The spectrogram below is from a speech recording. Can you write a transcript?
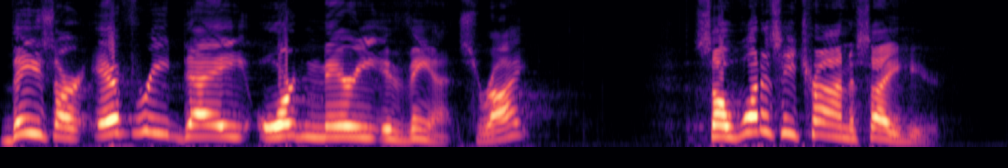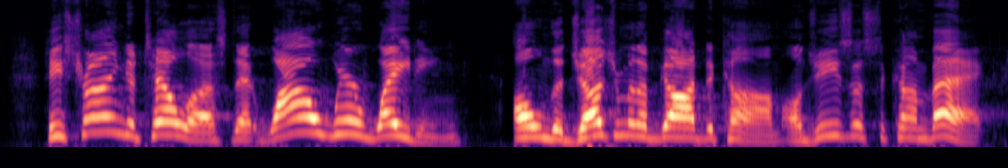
These are everyday, ordinary events, right? So, what is he trying to say here? He's trying to tell us that while we're waiting on the judgment of God to come, on Jesus to come back,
